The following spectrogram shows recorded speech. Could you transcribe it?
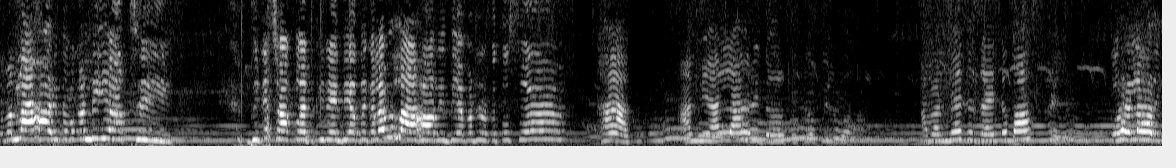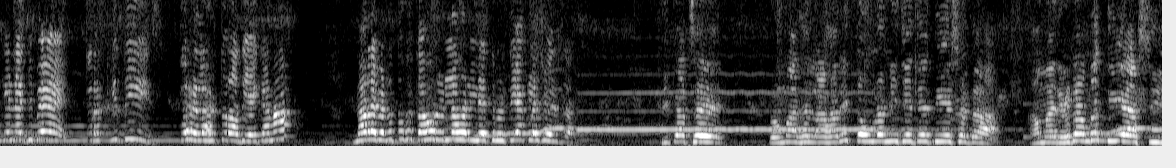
আমার লাহারি তোমাকে আমার মেয়েতে তো মাছ খাইলো তোরা লাহারি কেনে দিবে? তোরা কি দিস? তোর লাহারি তোরা দিয়ে কেন? না রে বেটা, তোকে কাহরি লাহরি লে তুমি একলা চলে যা। ঠিক আছে, তোমার লাহারি তোমরা নিজে যে দিয়ে সেটা আমার এটা আমরা দিয়ে আসি।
